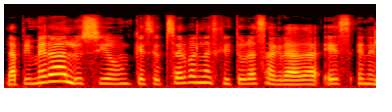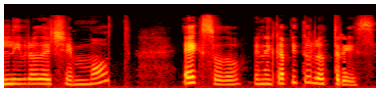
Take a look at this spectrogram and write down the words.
La primera alusión que se observa en la escritura sagrada es en el libro de Shemot, Éxodo, en el capítulo 3,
